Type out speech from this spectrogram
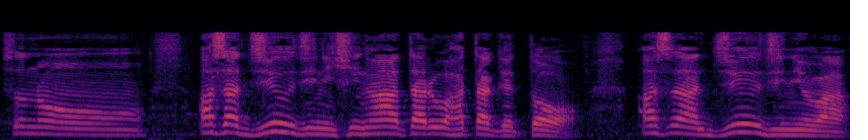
その朝10時に日が当たる畑と、朝10時には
